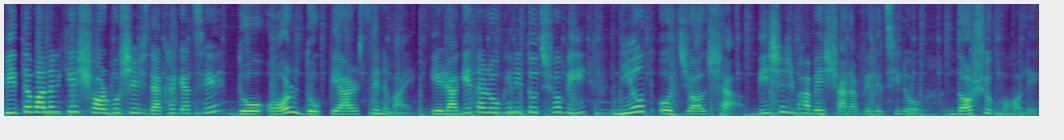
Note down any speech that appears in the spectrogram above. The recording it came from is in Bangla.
বিদ্যা বালানকে সর্বশেষ দেখা গেছে দো অর দো পেয়ার সিনেমায়। এর আগে তার অভিনীত ছবি নিয়ত ও জলসা বিশেষভাবে সারা ফেলেছিল দর্শক মহলে।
